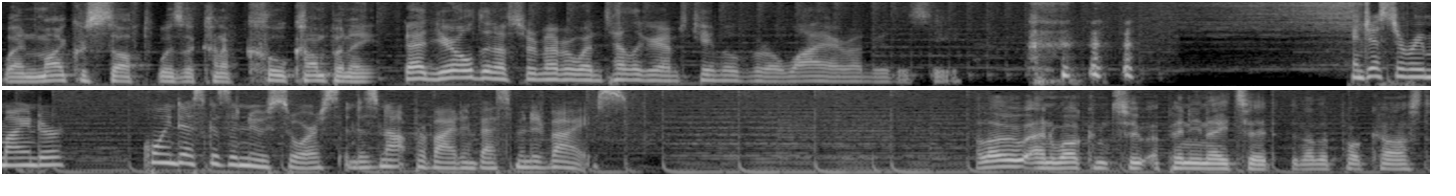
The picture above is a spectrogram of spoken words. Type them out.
when Microsoft was a kind of cool company. Ben, you're old enough to remember when telegrams came over a wire under the sea. and just a reminder Coindesk is a news source and does not provide investment advice. Hello and welcome to Opinionated, another podcast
